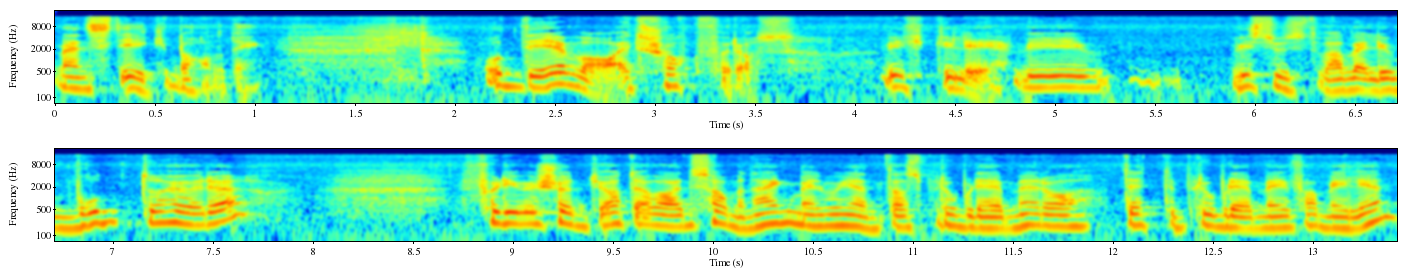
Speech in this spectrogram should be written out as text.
Mens de gikk i behandling. Og det var et sjokk for oss. Virkelig. Vi, vi syntes det var veldig vondt å høre. Fordi vi skjønte jo at det var en sammenheng mellom jentas problemer og dette problemet i familien.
